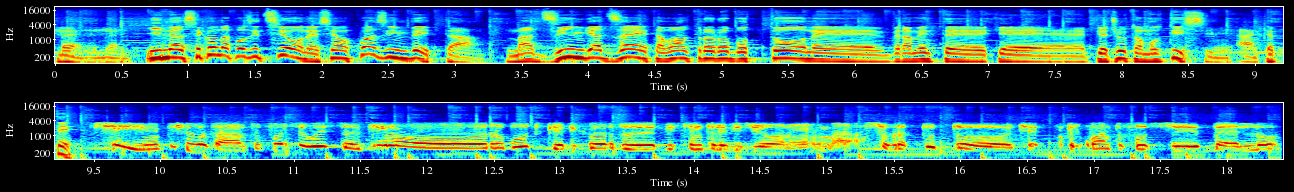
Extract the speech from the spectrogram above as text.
bene, bene. In seconda posizione siamo quasi in vetta. Mazinga Z, un altro robottone veramente che è piaciuto a moltissimi, anche a te. Sì, mi piaciuto tanto. Forse questo è il primo robot che ricordo di aver visto in televisione, ma soprattutto, cioè, per quanto fosse bello,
